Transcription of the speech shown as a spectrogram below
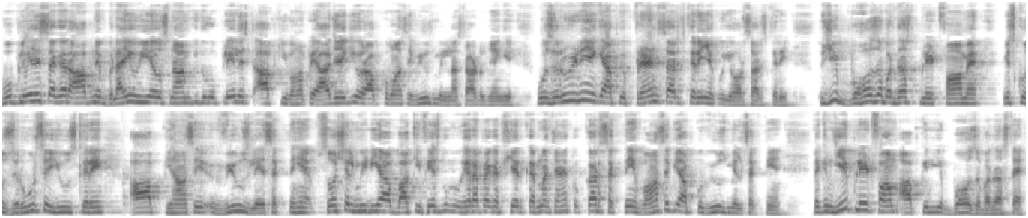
वो प्लेलिस्ट अगर आपने बनाई हुई है उस नाम की तो वो प्लेलिस्ट आपकी वहाँ पे आ जाएगी और आपको वहाँ से व्यूज़ मिलना स्टार्ट हो जाएँगे। वो ज़रूरी नहीं है कि आपके फ्रेंड सर्च करें या कोई और सर्च करें। तो ये बहुत ज़बरदस्त प्लेटफॉर्म है, इसको ज़रूर से यूज़ करें। आप यहाँ से व्यूज़ ले सकते हैं। सोशल मीडिया बाकी फेसबुक वगैरह पे अगर शेयर करना चाहें तो कर सकते हैं। वहाँ से भी आपको व्यूज़ मिल सकते हैं। लेकिन ये प्लेटफॉर्म आपके लिए बहुत ज़बरदस्त है।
